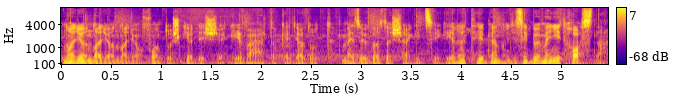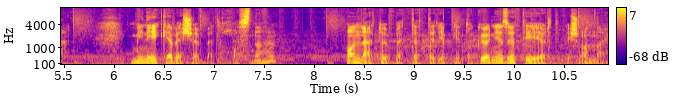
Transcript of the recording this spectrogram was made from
nagyon-nagyon-nagyon fontos kérdéseké váltak egy adott mezőgazdasági cég életében, hogy ezekből mennyit használ. Minél kevesebbet használ, annál többet tett egyébként a környezetéért, és annál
